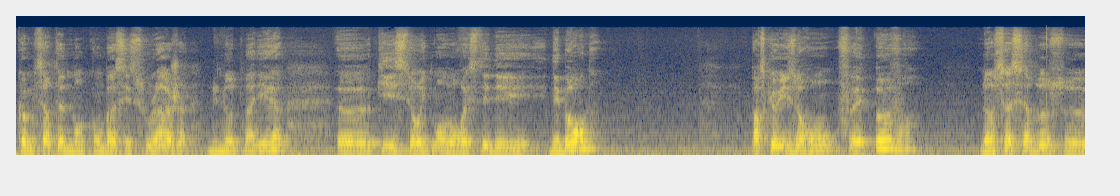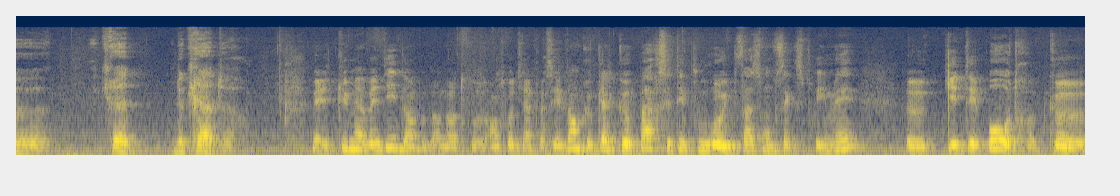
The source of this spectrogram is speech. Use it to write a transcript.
comme certainement Combat et Soulage d'une autre manière, euh, qui historiquement vont rester des, des bornes, parce qu'ils auront fait œuvre d'un sacerdoce euh, de créateur. Mais tu m'avais dit dans, notre entretien précédent que quelque part c'était pour eux une façon de s'exprimer euh, qui était autre que euh,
